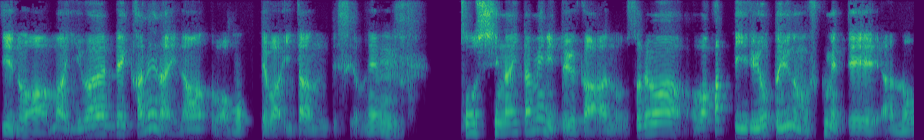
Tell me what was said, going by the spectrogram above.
ていうのは、まあ言われかねないなとは思ってはいたんですよね。うんそうしないためにというか、あの、それは分かっているよというのも含めて、あの、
